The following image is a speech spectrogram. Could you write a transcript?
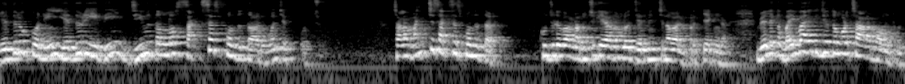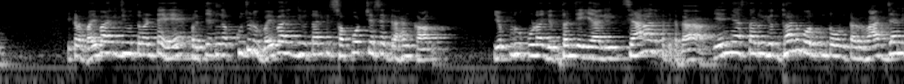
ఎదుర్కొని ఎదురీది జీవితంలో సక్సెస్ పొందుతారు అని చెప్పుకోవచ్చు. చాలా మంచి సక్సెస్ పొందుతారు. కుజుడు వల్ల రుచిక యోగంలో జన్మించిన వాళ్ళు ప్రత్యేకంగా. వీళ్ళకి వైవాహిక జీవితం కూడా చాలా బాగుంటుంది. ఇక్కడ వైవాహిక జీవితం అంటే ప్రత్యేకంగా కుజుడు వైవాహిక జీవితానికి సపోర్ట్ చేసే గ్రహం కాదు. ఎప్పుడూ కూడా యుద్ధం చేయాలి. సేనాధిపతి కదా. ఏం చేస్తాడు? యుద్ధాన్ని కోరుకుంటూ ఉంటాడు. రాజ్యాన్ని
